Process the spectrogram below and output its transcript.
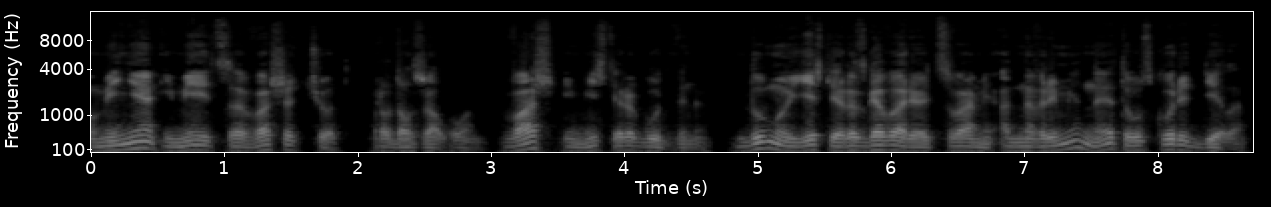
«У меня имеется ваш отчет», – продолжал он, – «ваш и мистера Гудвина. Думаю, если разговаривать с вами одновременно, это ускорит дело.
